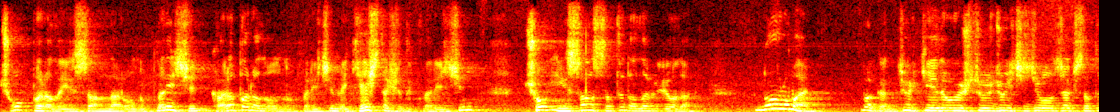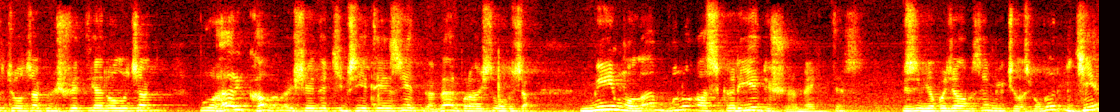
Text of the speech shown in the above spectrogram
çok paralı insanlar oldukları için, kara paralı oldukları için ve keş taşıdıkları için çok insan satın alabiliyorlar. Normal. Bakın Türkiye'de uyuşturucu içici olacak, satıcı olacak, rüşvet yiyen olacak. Bu her şeyde kimseyi tenzih etmiyorum. Her branşta olacak. Mühim olan bunu asgariye düşürmektir. Bizim yapacağımız en büyük çalışma budur. İki,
